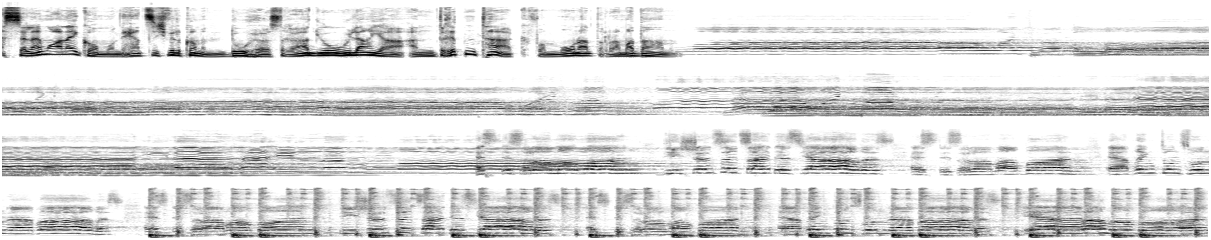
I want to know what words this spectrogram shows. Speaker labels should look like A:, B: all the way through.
A: Assalamu alaikum und herzlich willkommen. Du hörst Radio Wilaya am dritten Tag vom Monat Ramadan.
B: Zeit des Jahres. Es ist Ramadan, er bringt uns Wunderbares. Es ist Ramadan, die schönste Zeit des Jahres. Es ist Ramadan, er bringt uns Wunderbares. Ja, Ramadan.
